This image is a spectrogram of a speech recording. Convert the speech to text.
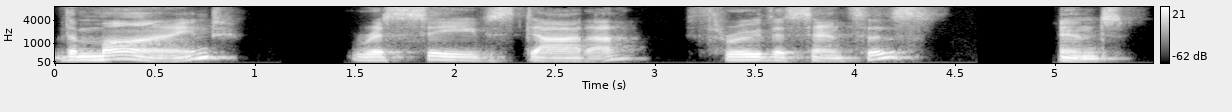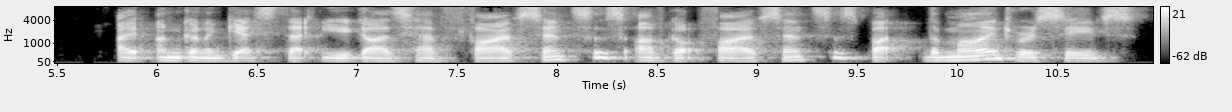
The mind receives data through the senses. And I, am going to guess that you guys have five senses. I've got five senses, but the mind receives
